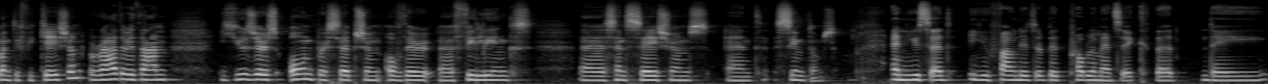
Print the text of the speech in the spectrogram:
quantification rather than users' own perception of their uh, feelings, uh, sensations, and symptoms. And you said you found it a bit problematic that they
